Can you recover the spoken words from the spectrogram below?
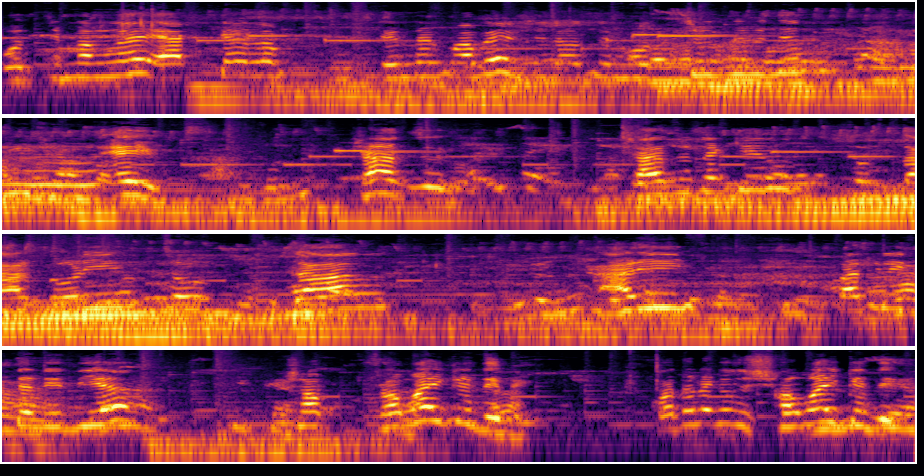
পশ্চিমবাংলায় একটা লোক টেন্ডার পাবে সেটা হচ্ছে মৎস্যজীবীদের এই সাহায্য। সাহায্যটা কি তার দড়ি জাল গাড়ি পাতিল ইত্যাদি দিয়ে সব সবাইকে দেবে। কথাটা কিন্তু সবাইকে দেবে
